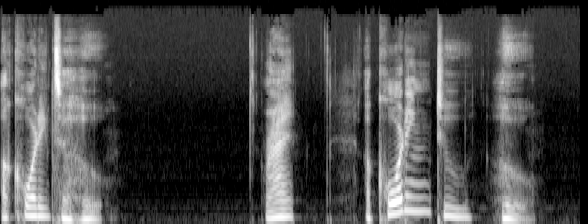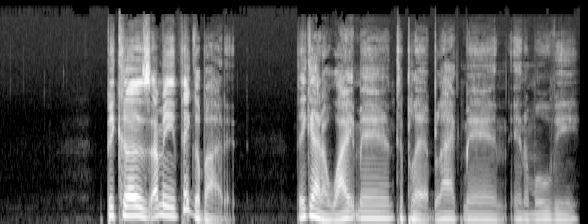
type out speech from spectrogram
According to who? Right? According to who? Because, I mean, think about it. They got a white man to play a black man in a movie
